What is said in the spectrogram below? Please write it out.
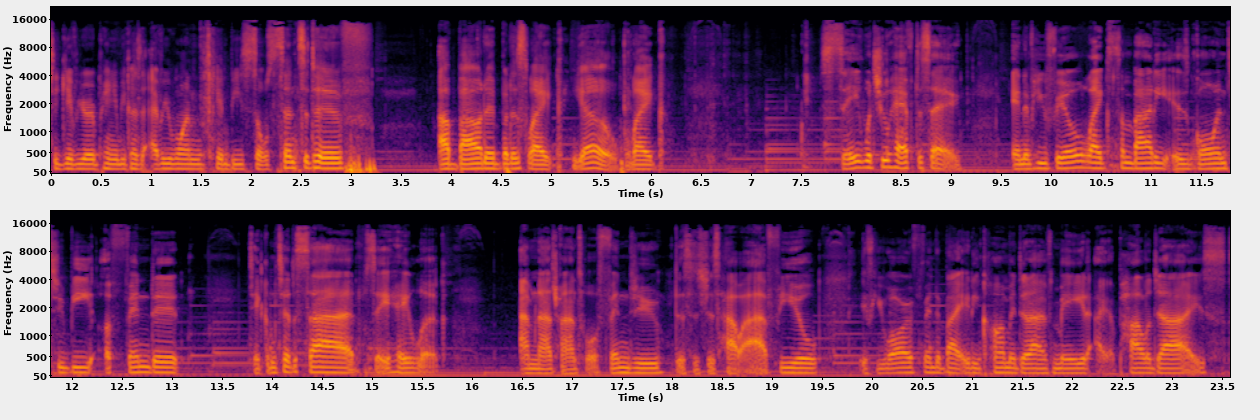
to give your opinion because everyone can be so sensitive about it but it's like yo like say what you have to say. And if you feel like somebody is going to be offended, take them to the side, say, hey, look, I'm not trying to offend you. This is just how I feel. If you are offended by any comment that I've made, I apologize.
